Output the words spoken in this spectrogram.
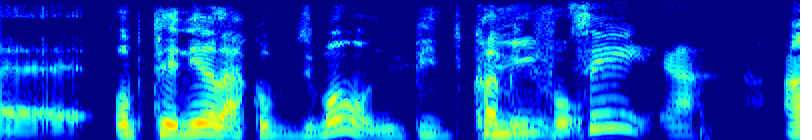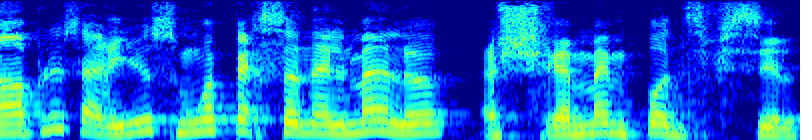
euh, obtenir la Coupe du Monde, puis comme il faut. En plus, Arius, moi personnellement, là, je serais même pas difficile.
